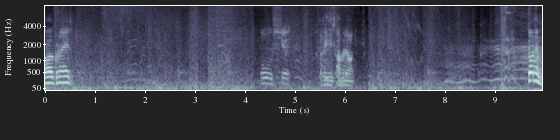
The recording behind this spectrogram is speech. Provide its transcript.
Oh, grenade. Oh shit! I think He's he's, coming, coming. up. Got him.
